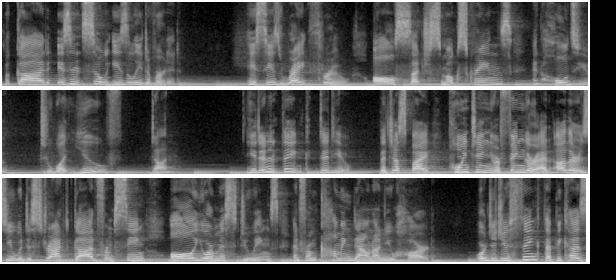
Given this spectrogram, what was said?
But God isn't so easily diverted. He sees right through all such smokescreens and holds you to what you've done. You didn't think, did you? That just by pointing your finger at others, you would distract God from seeing all your misdoings and from coming down on you hard? Or did you think that because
